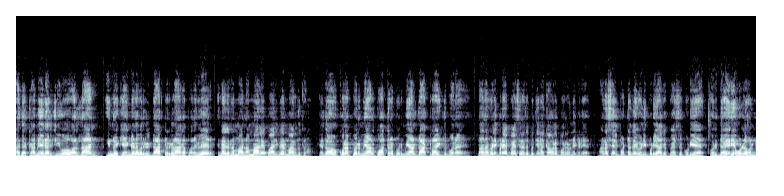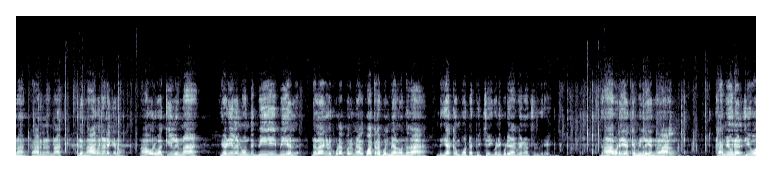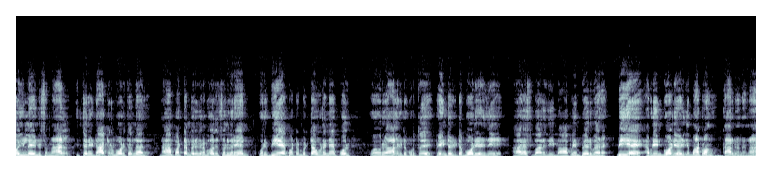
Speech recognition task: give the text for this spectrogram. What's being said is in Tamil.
அந்த கம்யூனல் ஜீவோவால் தான் இன்றைக்கு எங்களவர்கள் டாக்டர்களாக பல பேர் என்னது நம்ம நம்மாலே பாதி பேர் மறந்துட்டோம். ஏதோ அவன் குலப்பெருமையால் கோத்திர பெருமையால் டாக்டர் ஆகிட்டு போகிற நான் வெளிப்படையாக பேசுறேன் இதை பற்றி நான் கவலைப்படுறவனே கிடையாது. மனசில் பட்டதை வெளிப்படையாக பேசக்கூடிய ஒரு தைரியம் உள்ளவன் நான். காரணம் என்ன இதை நாம் நினைக்கணும். நான் ஒரு வக்கீல்னா எழிலன் வந்து பிஇ பிஎல் இதெல்லாம் எங்களுக்கு குலப்பெருமையால் கோத்திர பெருமையால் வந்ததா? இந்த இயக்கம் போட்ட பிச்சை வெளிப்படையாகவே நான் சொல்கிறேன். திராவிட இயக்கம் இல்லை என்றால் கம்யூனல் ஜீவோ இல்லை என்று சொன்னால் இத்தனை டாக்டர் போர்டு தங்காது நான் பட்டம் பெறுகிற போது சொல்கிறேன் ஒரு பிஏ பட்டம் பெற்றால் உடனே போல் ஒரு ஆளுகிட்ட கொடுத்து பெயிண்டர்கிட்ட போர்டு எழுதி ஆர்எஸ் பாரதி அப்போ என் பேர் வேறு. பிஏ அப்படின்னு போர்டு எழுதி மாட்டுவாங்க காரணம் என்னென்னா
